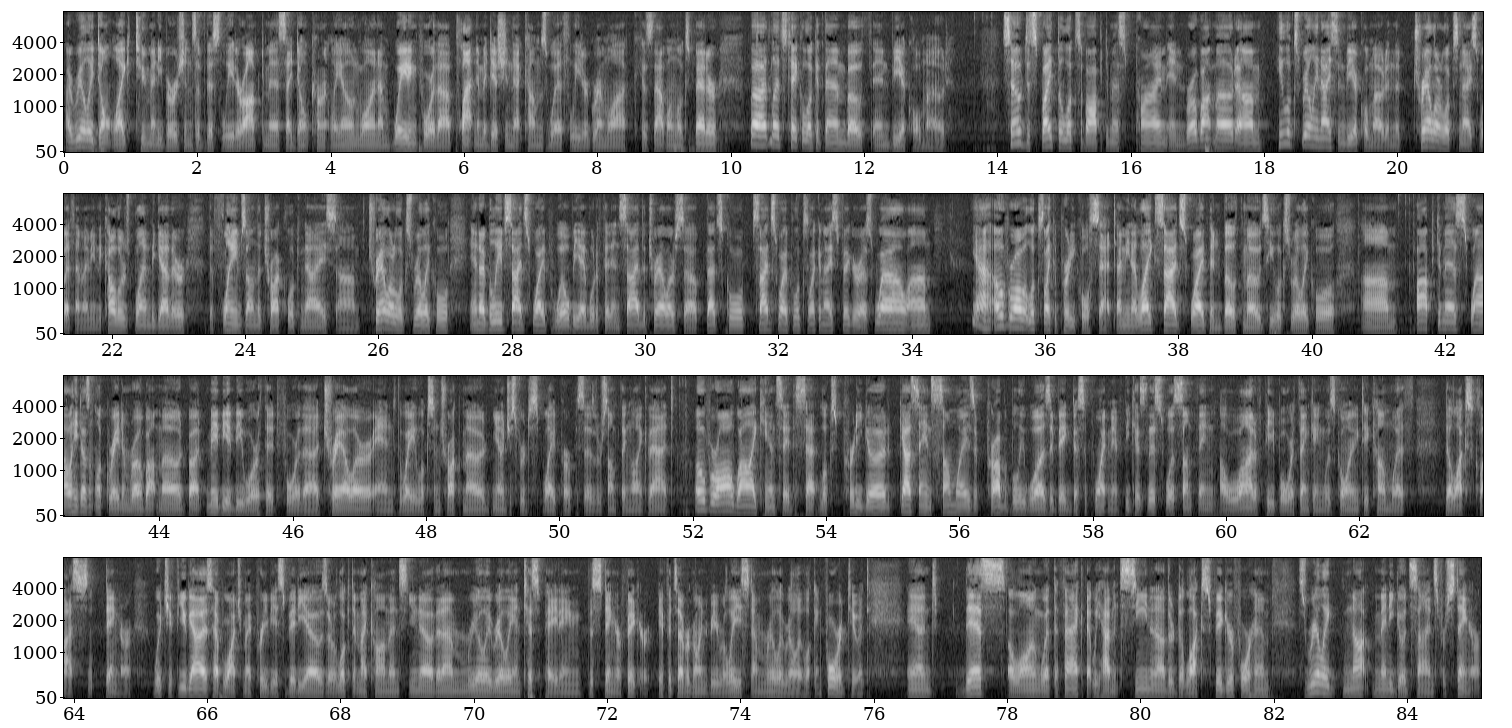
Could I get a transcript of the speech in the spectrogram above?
I really don't like too many versions of this Leader Optimus. I don't currently own one. I'm waiting for the Platinum Edition that comes with Leader Grimlock, because that one looks better. But let's take a look at them both in vehicle mode. So, despite the looks of Optimus Prime in robot mode, um, he looks really nice in vehicle mode, and the trailer looks nice with him. I mean, the colors blend together, the flames on the truck look nice, um, trailer looks really cool, and I believe Sideswipe will be able to fit inside the trailer, so that's cool. Sideswipe looks like a nice figure as well. Um, yeah, overall, it looks like a pretty cool set. I mean, I like Sideswipe in both modes, he looks really cool. Um, Optimus, well, he doesn't look great in robot mode, but maybe it'd be worth it for the trailer and the way he looks in truck mode, you know, just for display purposes or something like that. Overall, while I can say the set looks pretty good, gotta say in some ways it probably was a big disappointment because this was something a lot of people were thinking was going to come with deluxe class Stinger, which if you guys have watched my previous videos or looked at my comments, you know that I'm really, really anticipating the Stinger figure. If it's ever going to be released, I'm really, really looking forward to it. And this, along with the fact that we haven't seen another deluxe figure for him, is really not many good signs for Stinger.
